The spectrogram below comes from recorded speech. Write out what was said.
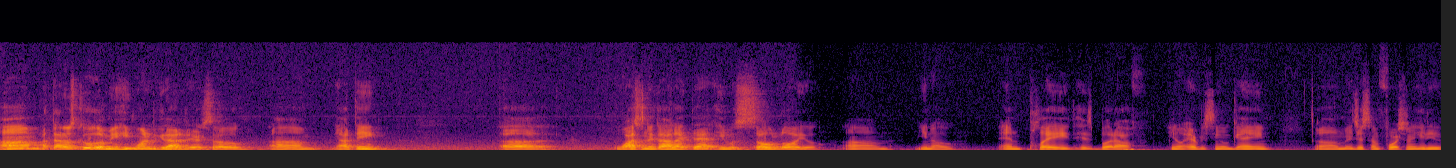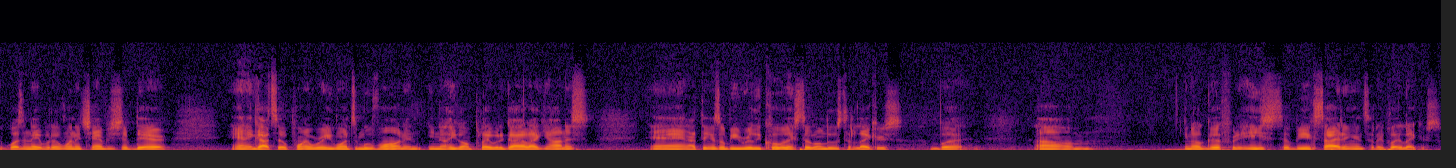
Um, I thought it was cool. I mean, he wanted to get out of there, so um, I think uh, watching a guy like that, he was so loyal, um, you know, and played his butt off, you know, every single game. Um, it just unfortunately he did, wasn't able to win a championship there, and it got to a point where he wanted to move on. And you know, he gonna play with a guy like Giannis, and I think it's gonna be really cool. They still gonna lose to the Lakers, but um, you know, good for the East. It'll be exciting until they play Lakers.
